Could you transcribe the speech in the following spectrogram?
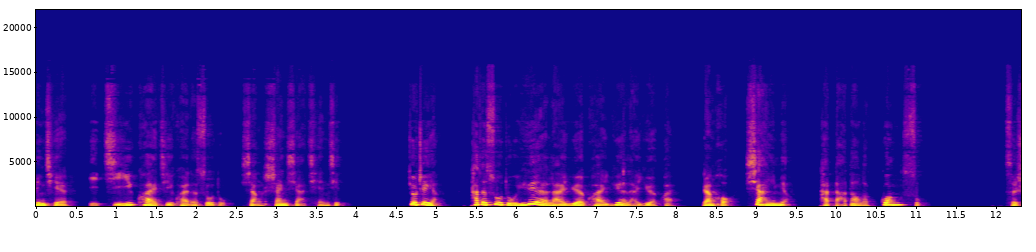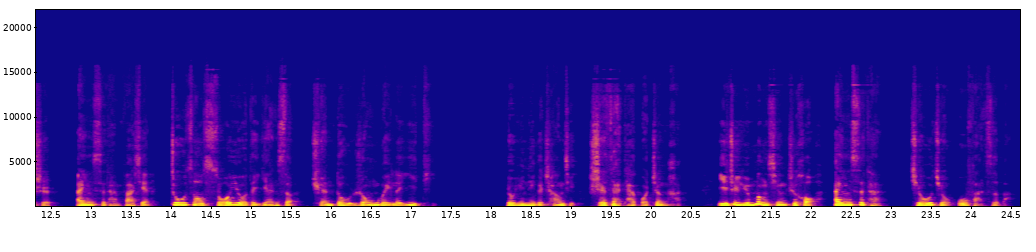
并且以极快极快的速度向山下前进。就这样，他的速度越来越快，越来越快。然后下一秒，他达到了光速。此时，爱因斯坦发现周遭所有的颜色全都融为了一体。由于那个场景实在太过震撼，以至于梦醒之后，爱因斯坦。久久无法自拔。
